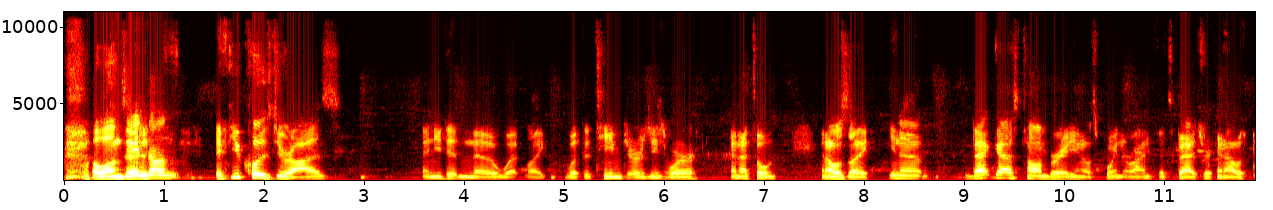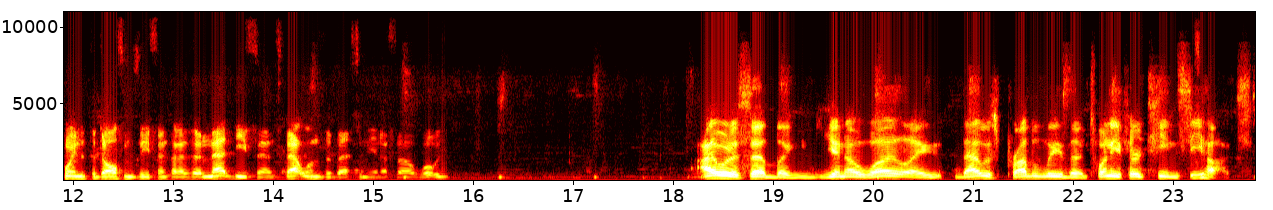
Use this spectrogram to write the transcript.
Alonzo, And um, if you closed your eyes and you didn't know what like what the team jerseys were, and I told, and I was like, you know, that guy's Tom Brady, and I was pointing at Ryan Fitzpatrick, and I was pointing at the Dolphins defense, and I said, and that defense, that one's the best in the NFL. What would I would have said, like, you know what? Like, that was probably the 2013 Seahawks.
